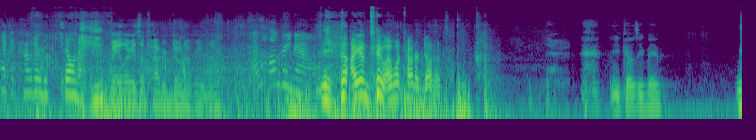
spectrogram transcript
like a powdered donut. Baylor is a powdered donut right now. I'm hungry now. I am too. I want powdered donuts. You cozy, babe?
